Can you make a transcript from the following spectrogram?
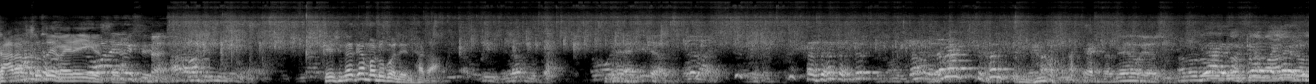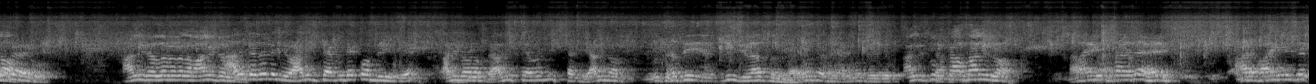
যারা সাথে বাইরে গেছে। সেই সঙ্গে কেমন ঢুকালেন হাটা? আলি ডলা গেলাম আলি ডলা আলি দাদা লিখো আলি চাবিটা কম দিয়ে দিবে আলি নরম আলি চাবি দিচ্ছি আলি নরম আলি তো কাজ আলি লো আর ভাই এদের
